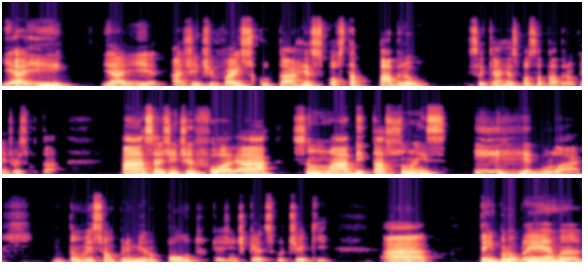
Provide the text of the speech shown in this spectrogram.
E aí, e aí a gente vai escutar a resposta padrão. Isso aqui é a resposta padrão que a gente vai escutar. Ah, se a gente for olhar, são habitações irregulares. Então, esse é um primeiro ponto que a gente quer discutir aqui. Ah, tem problema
